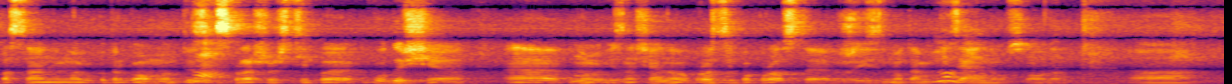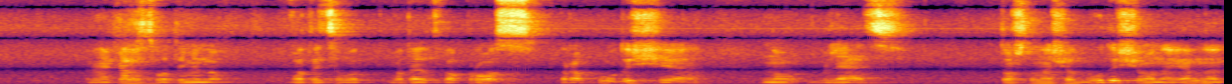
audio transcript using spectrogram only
поставлен немного по-другому. Ты Да. спрашиваешь типа будущее, э, ну изначально вопрос типа просто жизнь, ну там Ну да. идеально условно. А, мне кажется, вот именно вот эти вот вот этот вопрос про будущее, ну блядь, то, что насчет будущего, наверное,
